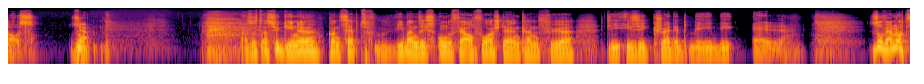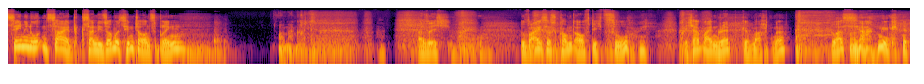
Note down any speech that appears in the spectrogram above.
raus. So. Ja. Das ist das Hygienekonzept, wie man sich ungefähr auch vorstellen kann für die Easy Credit BBL. So, wir haben noch 10 Minuten Zeit. Xandi, wir es hinter uns bringen? Oh mein Gott. Also ich, du weißt, es kommt auf dich zu. Ich habe einen Rap gemacht, ne? Du hast es ja angekündigt,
